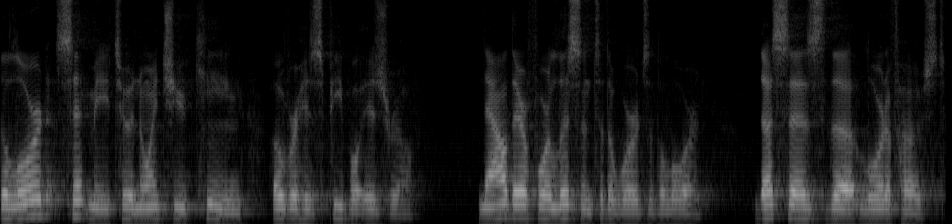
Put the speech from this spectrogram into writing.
The Lord sent me to anoint you king over his people Israel. Now, therefore, listen to the words of the Lord. Thus says the Lord of hosts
